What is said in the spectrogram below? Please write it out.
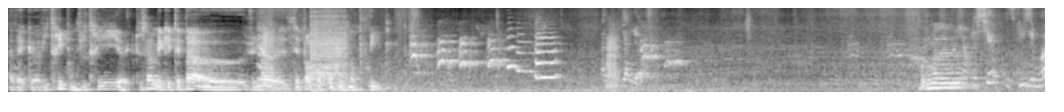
avec euh, Vitry, Pont Vitry, avec tout ça, mais qui n'était pas, euh, je veux dire, pas encore complètement pourri. Bonjour madame. Bonjour monsieur, excusez-moi.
